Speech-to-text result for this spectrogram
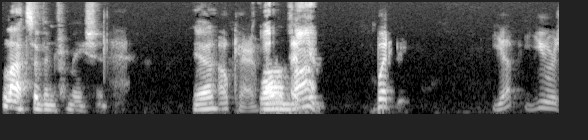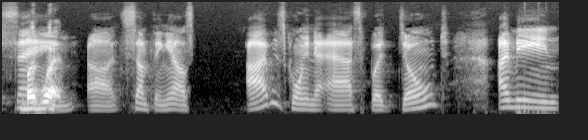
lots of information. Yeah. Okay. All Um, the time. But yep, you were saying But what? Uh, something else. I was going to ask, but don't. I mean,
